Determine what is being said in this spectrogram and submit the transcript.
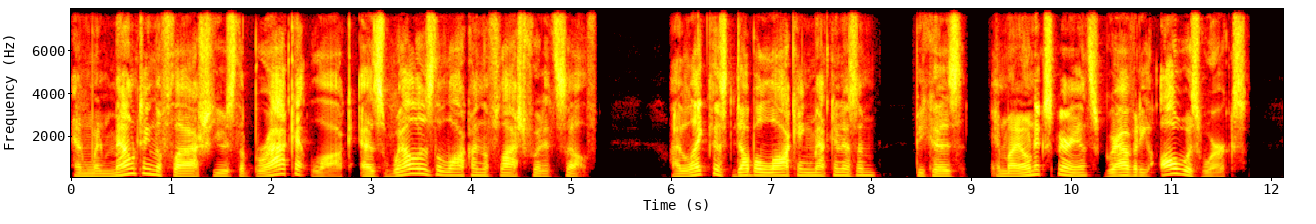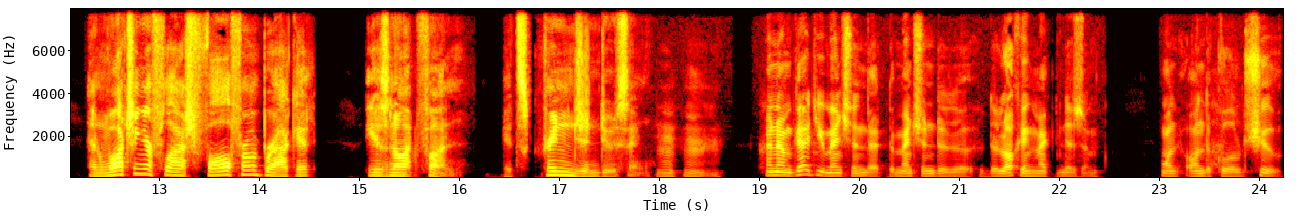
and when mounting the flash, use the bracket lock as well as the lock on the flash foot itself. I like this double locking mechanism because, in my own experience, gravity always works, and watching your flash fall from a bracket is not fun. It's cringe inducing. Mm-hmm. And I'm glad you mentioned that, the mentioned the, the locking mechanism on, on the cold shoe.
